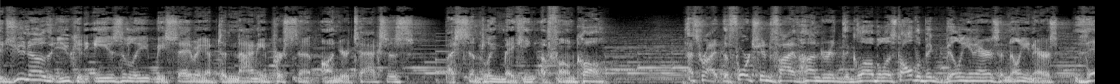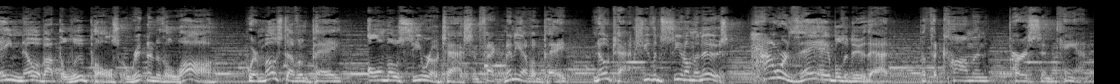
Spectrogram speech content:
Did you know that you could easily be saving up to 90% on your taxes by simply making a phone call? That's right. The Fortune 500, the globalists, all the big billionaires and millionaires, they know about the loopholes written into the law where most of them pay almost zero tax. In fact, many of them pay no tax. You even see it on the news. How are they able to do that, but the common person can?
